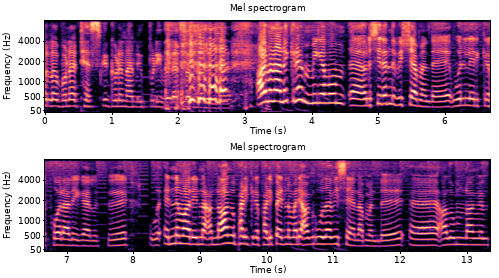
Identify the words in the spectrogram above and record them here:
சொல்ல போனா டெஸ்ட்க்கு கூட நான் இப்படி விட அது நான் நினைக்கிறேன் மிகவும் ஒரு சிறந்த விஷயம் அந்த ஊரில் இருக்கிற போராளிகளுக்கு என்ன மாதிரி நா- நாங்க படிக்கிற படிப்பை என்ன மாதிரி அங்க உதவி செய்யலாம் அதுவும் நாங்கள்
